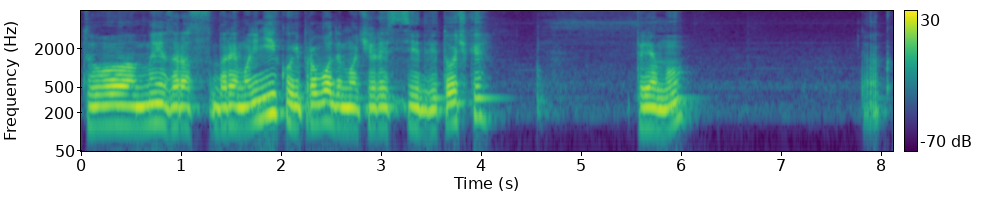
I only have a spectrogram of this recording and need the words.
То ми зараз беремо лінійку і проводимо через ці дві точки пряму. Так.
